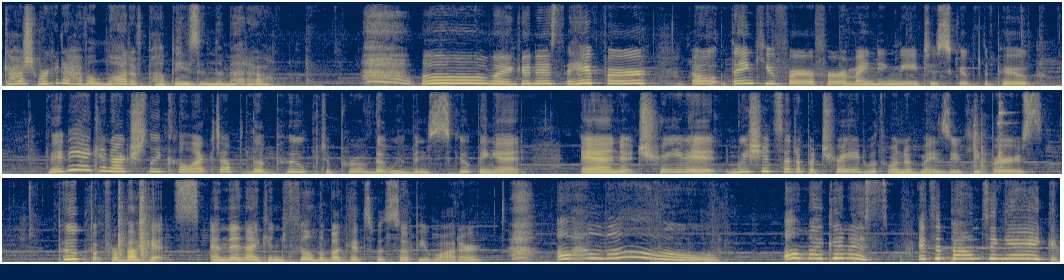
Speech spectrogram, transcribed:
gosh, we're going to have a lot of puppies in the meadow. oh my goodness. Hey, Fur. Oh, thank you, Fur, for reminding me to scoop the poop. Maybe I can actually collect up the poop to prove that we've been scooping it and trade it. We should set up a trade with one of my zookeepers poop for buckets, and then I can fill the buckets with soapy water. Oh, hello! Oh my goodness! It's a bouncing egg!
